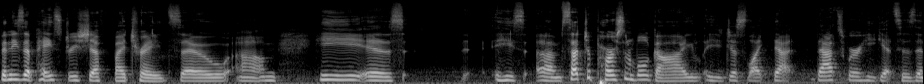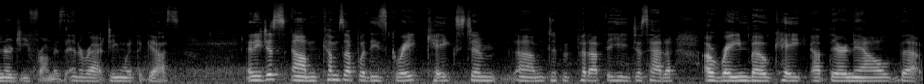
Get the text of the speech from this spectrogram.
Benny's a pastry chef by trade, so um, he is he's um, such a personable guy. He just like that. That's where he gets his energy from, is interacting with the guests. And he just um, comes up with these great cakes to um, to put up. He just had a, a rainbow cake up there now that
